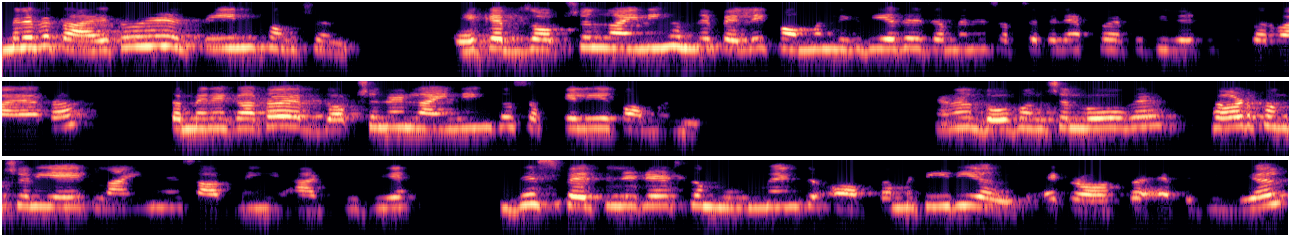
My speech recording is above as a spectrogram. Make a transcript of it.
मैंने बताए तो हैं तीन फ़ंक्शन एक एब्जॉर्प्शन लाइनिंग हमने पहले कॉमन लिख दिए थे जब मैंने सबसे पहले आपको एपिथेलियल टिश्यू करवाया था तब मैंने कहा था एब्जॉर्प्शन एंड लाइनिंग तो सबके लिए कॉमन है। है ना दो फ़ंक्शन वो हो गए। थर्ड फ़ंक्शन ये एक लाइन है साथ में ही ऐड कीजिए। This facilitates the movement of the materials across the epithelial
